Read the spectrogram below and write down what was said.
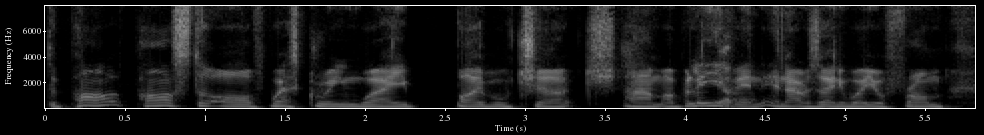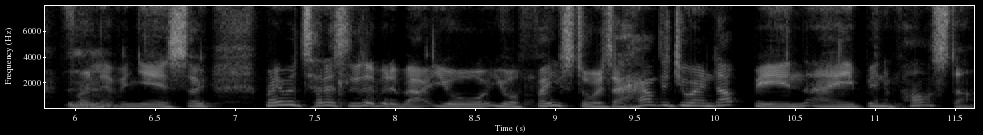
the pastor of West Greenway Bible Church, um, I believe yep. in, in Arizona, where you're from, for mm-hmm. 11 years. So maybe tell us a little bit about your your faith stories. How did you end up being a being a pastor?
